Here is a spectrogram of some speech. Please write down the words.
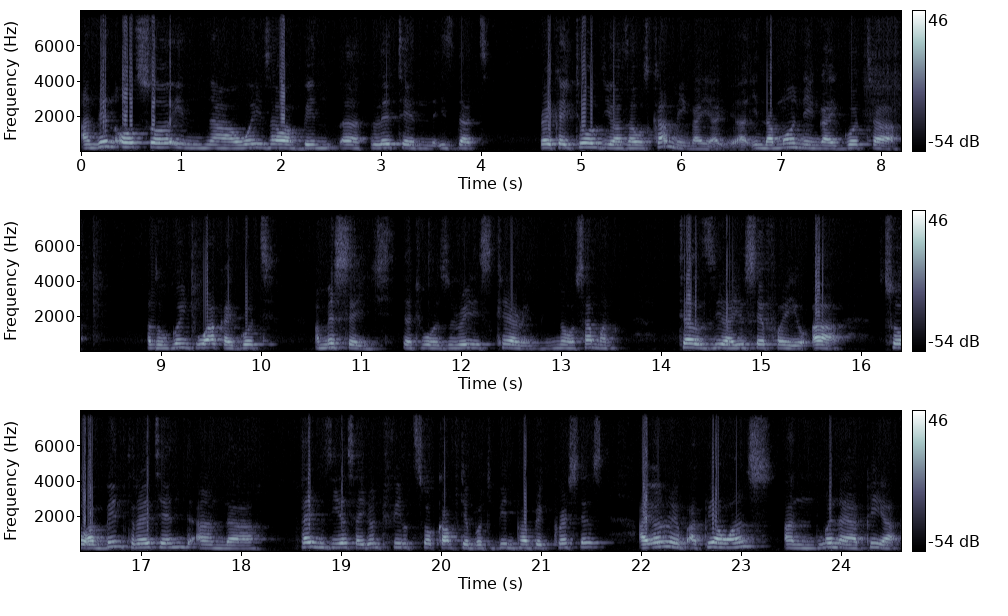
And then also in uh, ways how I've been uh, threatened is that, like I told you as I was coming, I, I in the morning I got uh, as I was going to work, I got a message that was really scary. You know, someone tells you, Are you safe where you are? So I've been threatened, and uh, times, yes, I don't feel so comfortable to be in public places. I only appear once, and when I appear,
